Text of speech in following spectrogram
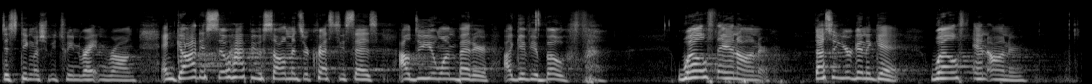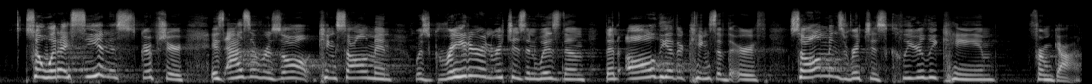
distinguish between right and wrong. And God is so happy with Solomon's request, he says, I'll do you one better. I'll give you both wealth and honor. That's what you're gonna get wealth and honor. So, what I see in this scripture is as a result, King Solomon was greater in riches and wisdom than all the other kings of the earth. Solomon's riches clearly came from God.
